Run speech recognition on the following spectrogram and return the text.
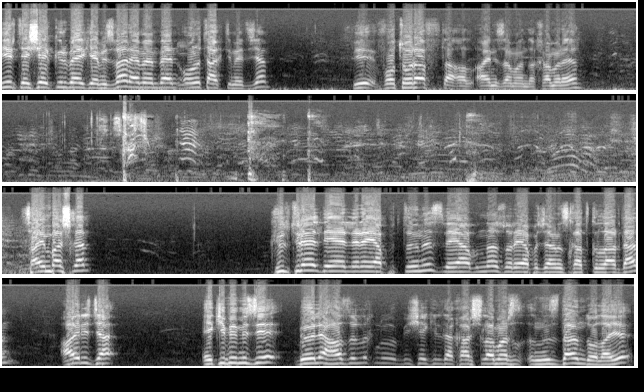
bir teşekkür belgemiz var. Hemen ben onu takdim edeceğim. Bir fotoğraf da al aynı zamanda kameraya. Sayın Başkan, kültürel değerlere yaptığınız veya bundan sonra yapacağınız katkılardan ayrıca ekibimizi böyle hazırlıklı bir şekilde karşılamanızdan dolayı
